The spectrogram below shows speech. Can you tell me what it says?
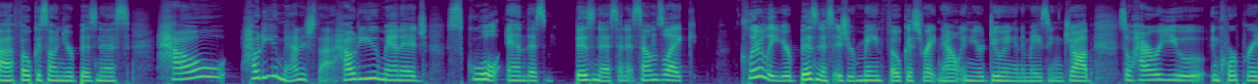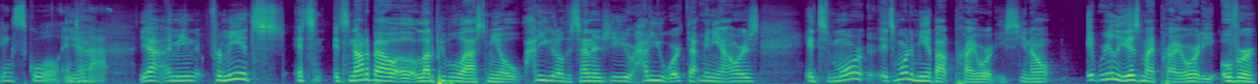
uh, focus on your business. How how do you manage that? How do you manage school and this business? And it sounds like clearly your business is your main focus right now and you're doing an amazing job. So how are you incorporating school into yeah. that? Yeah, I mean, for me it's it's it's not about a lot of people ask me, "Oh, how do you get all this energy or how do you work that many hours?" It's more it's more to me about priorities, you know. It really is my priority over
